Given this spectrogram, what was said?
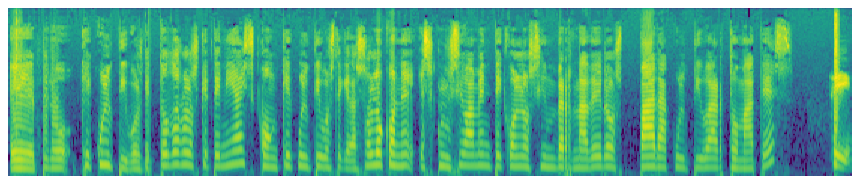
eh, pero ¿qué cultivos? De todos los que teníais, ¿con qué cultivos te quedas? ¿Solo con exclusivamente con los invernaderos para cultivar tomates? Sí,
